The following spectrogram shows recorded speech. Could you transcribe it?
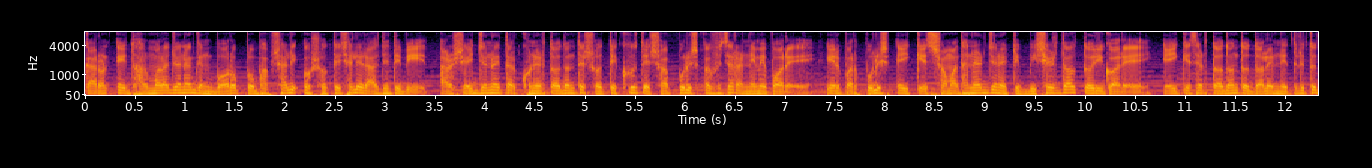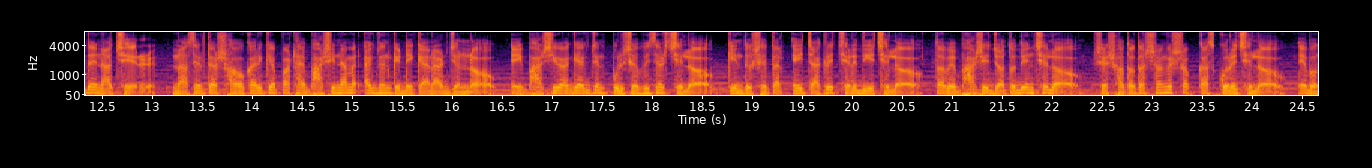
কারণ এই ধর্মরাজন একজন বড় প্রভাবশালী ও শক্তিশালী রাজনীতিবিদ। আর সেই জন্যই তার খুনের তদন্তে সত্যি খুঁজতে সব পুলিশ অফিসাররা নেমে পড়ে। এরপর পুলিশ এই কেস সমাধানের জন্য একটি বিশেষ দল তৈরি করে। এই কেসের তদন্ত দলের নেতৃত্ব দেয় নাছির নাসির তার সহকারীকে পাঠায় ভাসি নামের একজনকে ডেকে আনার জন্য। এই ভাসিও আগে একজন পুলিশ অফিসার ছিল, কিন্তু সে তার এই চাকরি ছেড়ে দিয়েছিল। তবে ভাসি যতদিন ছিল, সে সততার সঙ্গে সব কাজ করেছিল এবং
